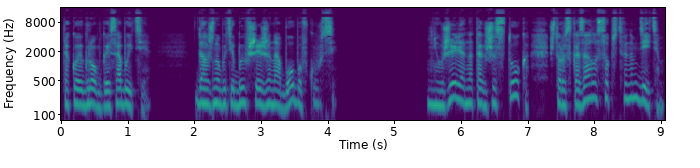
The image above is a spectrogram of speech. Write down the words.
такое громкое событие. Должно быть, и бывшая жена Боба в курсе. Неужели она так жестока, что рассказала собственным детям?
